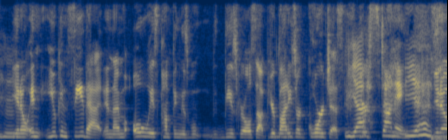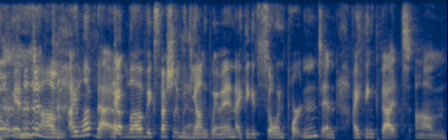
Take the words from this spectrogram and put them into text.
Mm-hmm. you know, and you can see that. And I'm always pumping these these girls up. Your bodies are gorgeous. Yeah. You're stunning. Yes. You know, and um, I love that. I love, especially with Yeah. young women, I think it's so important. And I think that, um,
